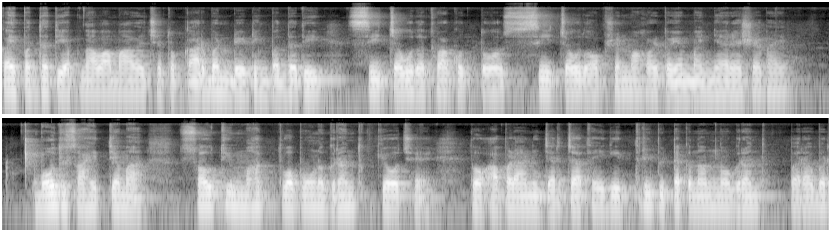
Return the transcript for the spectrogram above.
કઈ પદ્ધતિ અપનાવવામાં આવે છે? તો કાર્બન ડેટિંગ પદ્ધતિ, સી ચૌદ અથવા તો સી ચૌદ ઓપ્શનમાં હોય તો એ માન્ય રહેશે ભાઈ. બૌદ્ધ સાહિત્યમાં સૌથી મહત્વપૂર્ણ ગ્રંથ કયો છે? તો આપણાની ચર્ચા થઈ ગઈ ત્રિપિટક નામનો ગ્રંથ. બરાબર,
